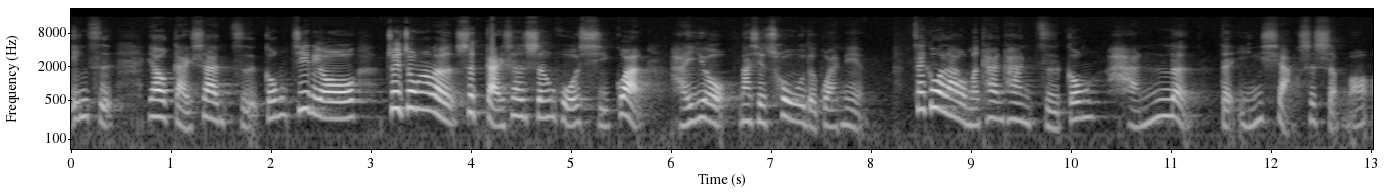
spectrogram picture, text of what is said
因此要改善子宫肌瘤，最重要的是改善生活习惯，还有那些错误的观念。再过来，我们看看子宫寒冷的影响是什么？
